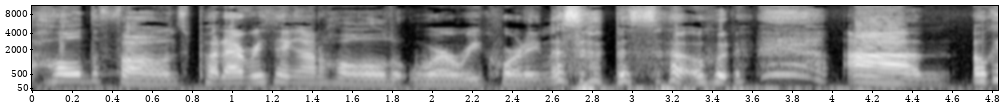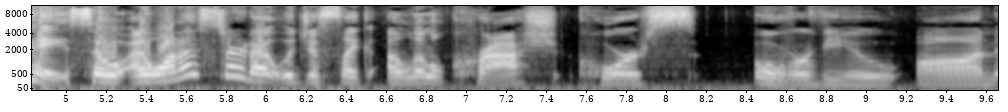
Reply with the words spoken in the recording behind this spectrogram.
hold the phones, put everything on hold. We're recording this episode. Um, okay, so I want to start out with just like a little crash course overview on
